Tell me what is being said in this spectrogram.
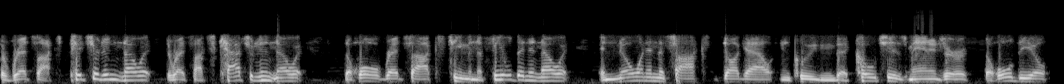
the Red Sox pitcher didn't know it, the Red Sox catcher didn't know it, the whole Red Sox team in the field didn't know it, and no one in the Sox dugout, including the coaches, manager, the whole deal,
